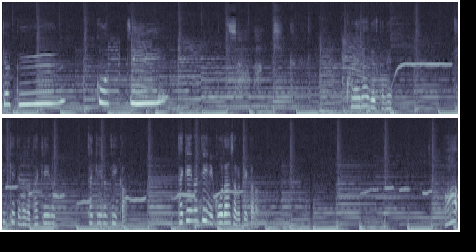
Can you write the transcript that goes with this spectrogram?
逆。こっち。シャーマンキング。これなんですかね。TK ってなんだ武井の武井の T か。武井の T に講談社の K かな。あ。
